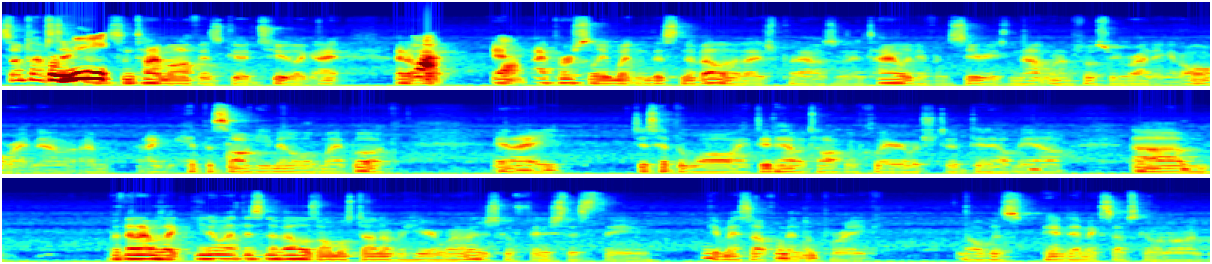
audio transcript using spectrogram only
sometimes taking me, some time off is good too. Like I, I know, I, yeah. I personally went in this novella that I just put out was an entirely different series, not what I'm supposed to be writing at all right now. I'm, I hit the soggy middle of my book and mm-hmm. I just hit the wall. I did have a talk with Claire, which did, did help me out. Um, but then I was like, you know what, this novella is almost done over here. Why don't I just go finish this thing? give myself a mental break. All this pandemic stuff's going on.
